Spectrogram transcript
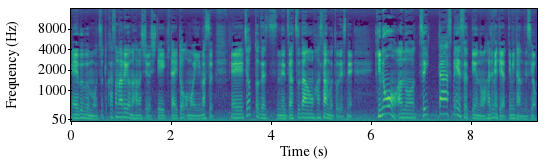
えー、部分もちょっと重なるような話をしていきたいと思います。えー、ちょっとですね、雑談を挟むとですね、昨日、あの、ツイッタースペースっていうのを初めてやってみたんですよ。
